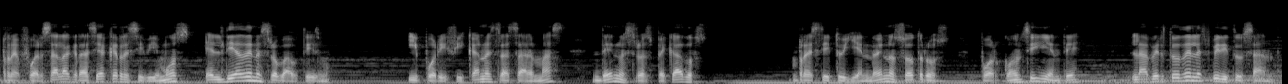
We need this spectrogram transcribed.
refuerza la gracia que recibimos el día de nuestro bautismo y purifica nuestras almas de nuestros pecados, restituyendo en nosotros, por consiguiente, la virtud del Espíritu Santo,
